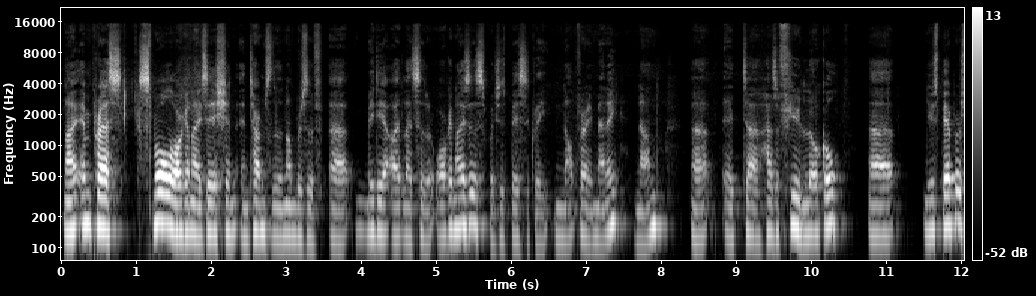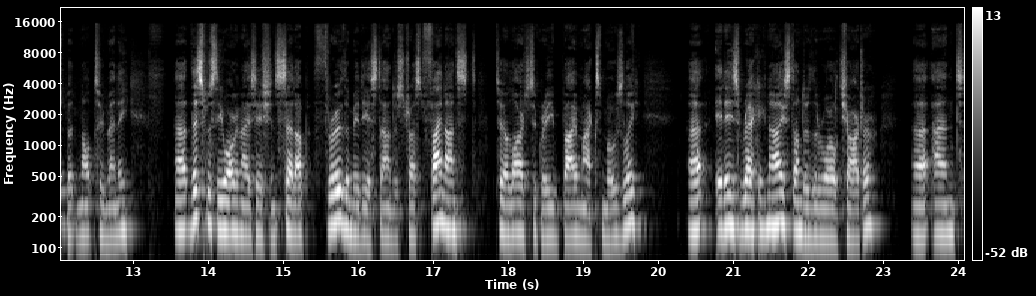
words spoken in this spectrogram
Now, Impress, small organisation in terms of the numbers of uh, media outlets that it organises, which is basically not very many, none. Uh, it uh, has a few local uh, newspapers, but not too many. Uh, this was the organisation set up through the Media Standards Trust, financed to a large degree by Max Mosley. Uh, it is recognised under the Royal Charter, and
